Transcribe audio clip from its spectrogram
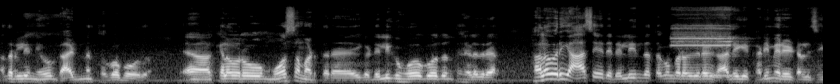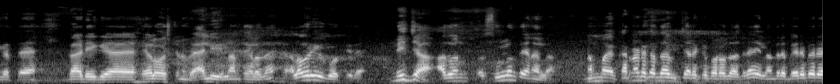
ಅದರಲ್ಲಿ ನೀವು ಗಾಡಿನ ತಗೋಬಹುದು. ಕೆಲವರು ಮೋಸ ಮಾಡ್ತಾರೆ. ಈಗ ಡೆಲ್ಲಿಗೆ ಹೋಗೋದು ಅಂತ ಹೇಳಿದ್ರೆ ಹಲವರಿಗೆ ಆಸೆ ಇದೆ. ಡೆಲ್ಲಿಯಿಂದ ತೊಗೊಂಬರೋದ್ರೆ ಗಾಡಿಗೆ ಕಡಿಮೆ ರೇಟಲ್ಲಿ ಸಿಗುತ್ತೆ. ಗಾಡಿಗೆ ಹೇಳುವಷ್ಟು ವ್ಯಾಲ್ಯೂ ಇಲ್ಲ ಅಂತ ಹೇಳೋದು ಹಲವರಿಗೂ ಗೊತ್ತಿದೆ. ನಿಜ, ಅದೊಂದು ಸುಳ್ಳು ಅಂತ ಏನಲ್ಲ. ನಮ್ಮ ಕರ್ನಾಟಕದ ವಿಚಾರಕ್ಕೆ ಬರೋದಾದ್ರೆ, ಇಲ್ಲಾಂದ್ರೆ ಬೇರೆ ಬೇರೆ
